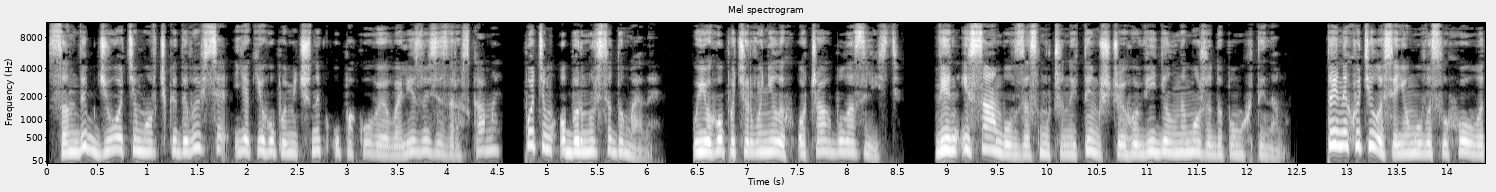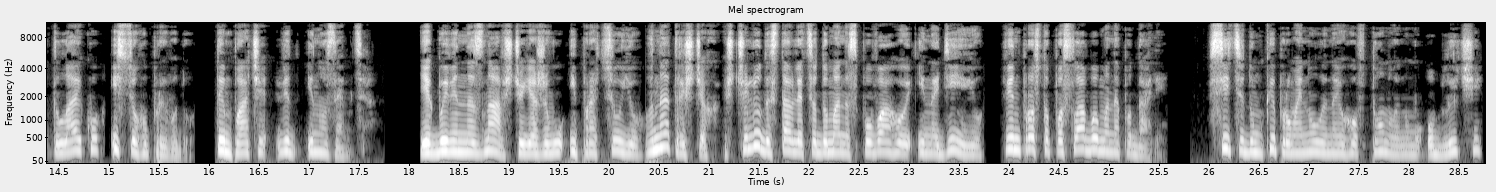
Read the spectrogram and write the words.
Сандип Джоті мовчки дивився, як його помічник упаковує валізу зі зразками, потім обернувся до мене. У його почервонілих очах була злість. Він і сам був засмучений тим, що його відділ не може допомогти нам. Та й не хотілося йому вислуховувати лайку із цього приводу, тим паче від іноземця. Якби він не знав, що я живу і працюю в нетрищах, що люди ставляться до мене з повагою і надією, він просто послав би мене подалі. Всі ці думки промайнули на його втомленому обличчі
